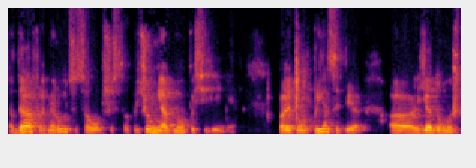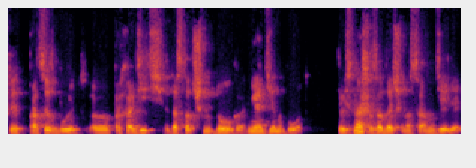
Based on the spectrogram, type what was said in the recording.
Да, формируется сообщество, причем не одно поселение – Поэтому, в принципе, э, я думаю, что этот процесс будет э, проходить достаточно долго, не один год. То есть наша задача на самом деле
